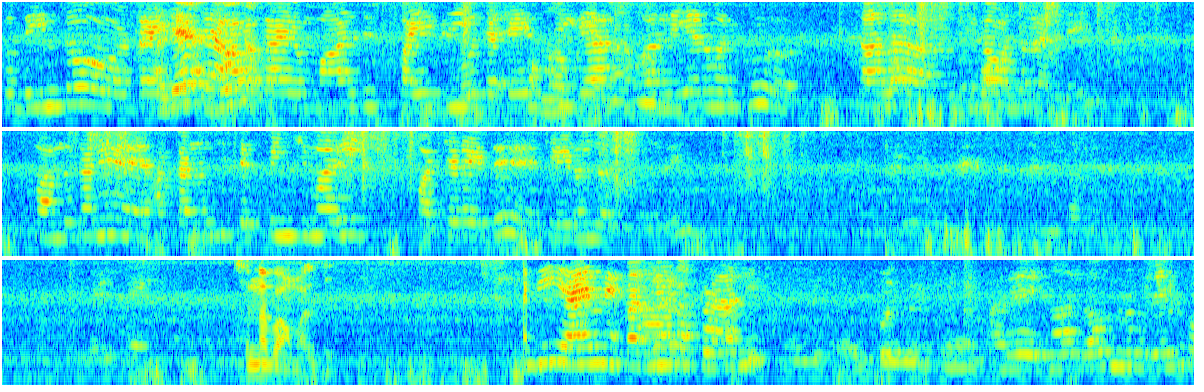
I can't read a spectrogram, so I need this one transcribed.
సో దీంతో ట్రై చేస్తే. ఆవకాయ మంచి స్పైసీ ఇంకా టేస్టీగా వన్ ఇయర్ వరకు చాలా రుచిగా ఉంటుందండి. సో అందుకని అక్కడ నుంచి తెప్పించి మరి పచ్చడి అయితే చేయడం జరుగుతుంది. చిన్న బామ్మది అది ఆయన్ని అప్పుడు అది? అదే నాలుగు రోజులు నువ్వు ఎందుకు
